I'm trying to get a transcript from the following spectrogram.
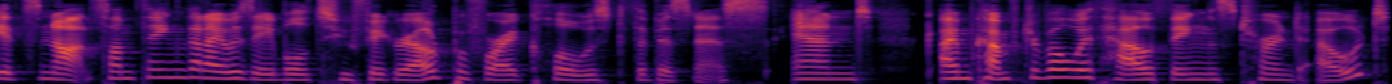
it's not something that I was able to figure out before I closed the business. And I'm comfortable with how things turned out.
